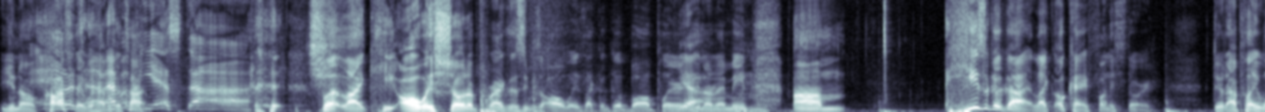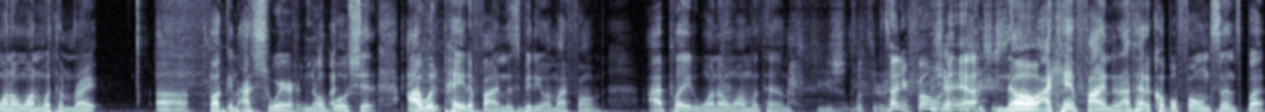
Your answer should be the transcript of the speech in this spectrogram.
you know cost they would have a good time. Fiesta. but like he always showed up to practice. He was always like a good ball player. Yeah. You know what I mean? Mm-hmm. Um, he's a good guy. Like, okay, funny story, dude. I played one on one with him, right? Uh, fucking, I swear, no bullshit. I would pay to find this video on my phone. I played one on one with him. You just look through It's it. on your phone. yeah. No, I can't find it. I've had a couple phones since, but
